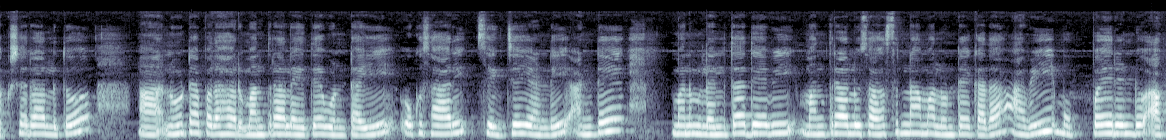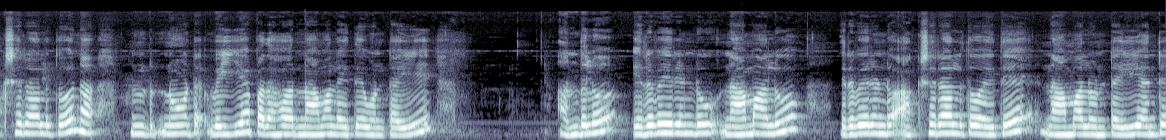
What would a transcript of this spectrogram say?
అక్షరాలతో నూట పదహారు మంత్రాలు అయితే ఉంటాయి. ఒకసారి చెక్ చేయండి. అంటే మనం లలితాదేవి మంత్రాలు సహస్రనామాలు ఉంటాయి కదా అవి ముప్పై రెండు అక్షరాలతో నూట వెయ్యి పదహారు నామాలు అయితే ఉంటాయి. అందులో ఇరవై రెండు నామాలు ఇరవై రెండు అక్షరాలతో అయితే నామాలు ఉంటాయి అంటే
